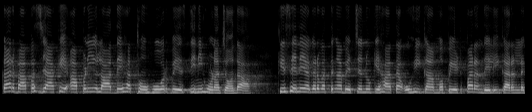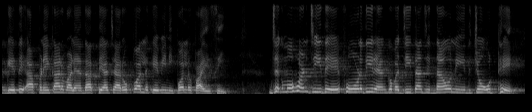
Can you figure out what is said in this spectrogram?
ਘਰ ਵਾਪਸ ਜਾ ਕੇ ਆਪਣੀ ਔਲਾਦ ਦੇ ਹੱਥੋਂ ਹੋਰ ਬੇਇੱਜ਼ਤੀ ਨਹੀਂ ਹੋਣਾ ਚਾਹੁੰਦਾ। ਕਿਸੇ ਨੇ ਅਗਰਬੱਤੀਆਂ ਵੇਚਣ ਨੂੰ ਕਿਹਾ ਤਾਂ ਉਹੀ ਕੰਮ ਪੇਟ ਭਰਨ ਦੇ ਲਈ ਕਰਨ ਲੱਗੇ ਤੇ ਆਪਣੇ ਘਰ ਵਾਲਿਆਂ ਦਾ ਅਤਿਆਚਾਰ ਉਹ ਭੁੱਲ ਕੇ ਵੀ ਨਹੀਂ ਭੁੱਲ ਪਾਈ ਸੀ। ਜਗਮੋਹਨ ਜੀ ਦੇ ਫੋਨ ਦੀ ਰਿੰਗ ਵੱਜੀ ਤਾਂ ਜਿੱਦਾਂ ਉਹ ਨੀਂਦ ਚੋਂ ਉੱਠੇ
